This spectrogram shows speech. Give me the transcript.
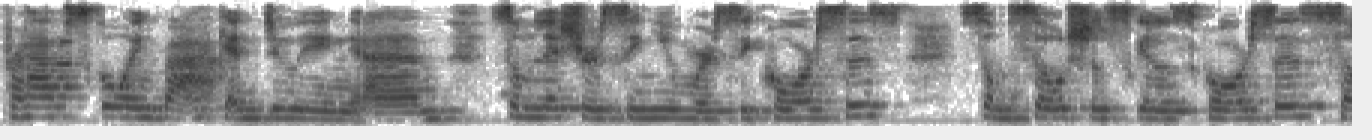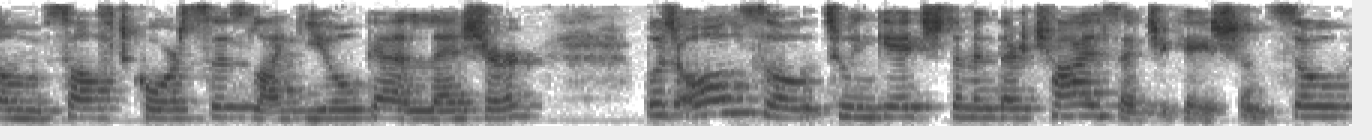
perhaps going back and doing um, some literacy numeracy courses, some social skills courses, some soft courses like yoga, leisure, but also to engage them in their child's education. So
